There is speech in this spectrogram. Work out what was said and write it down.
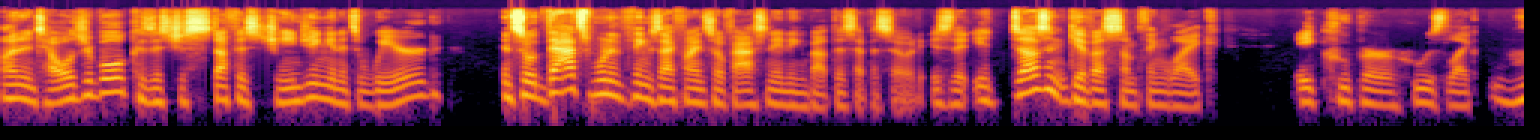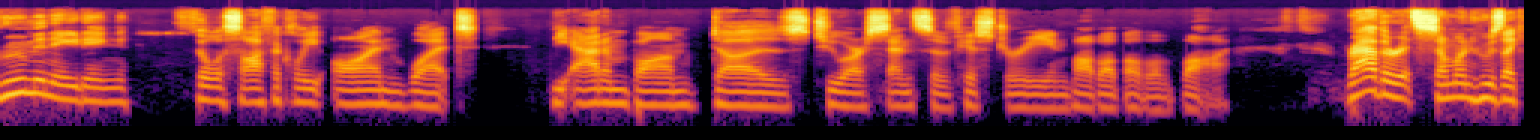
unintelligible because it's just stuff is changing and it's weird. And so that's one of the things I find so fascinating about this episode is that it doesn't give us something like a Cooper who is like ruminating philosophically on what the atom bomb does to our sense of history and blah blah blah blah blah. Rather it's someone who's like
